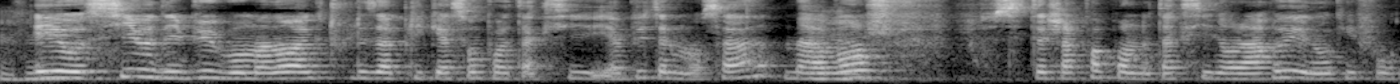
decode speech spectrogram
Mhm. Et aussi au début, bon, maintenant avec toutes les applications pour le taxi, il y a plus tellement ça, mais Mhm. avant, je- c'était chaque fois prendre le taxi dans la rue, et donc il faut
